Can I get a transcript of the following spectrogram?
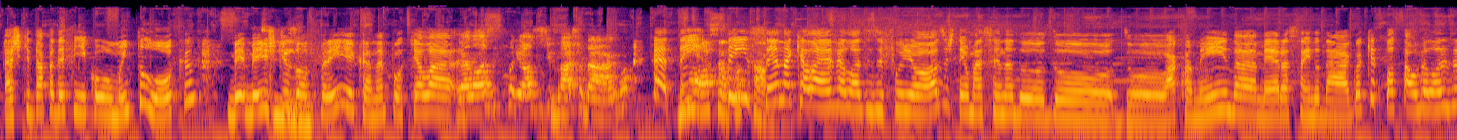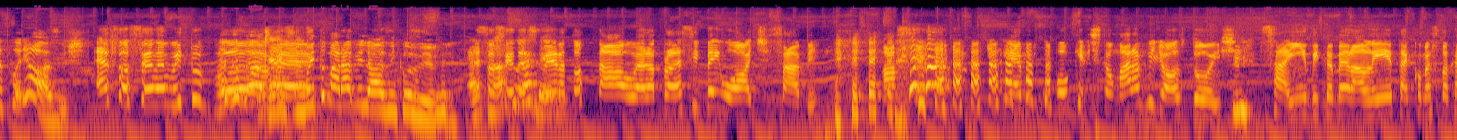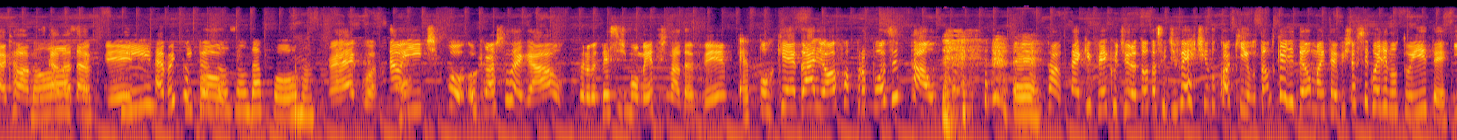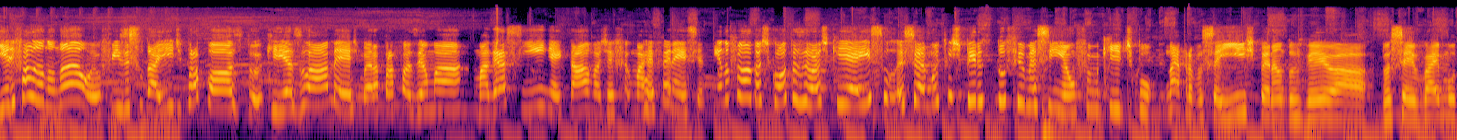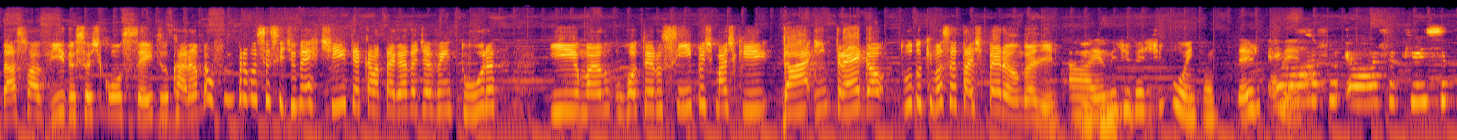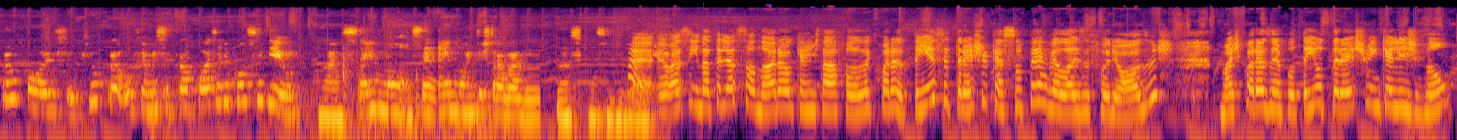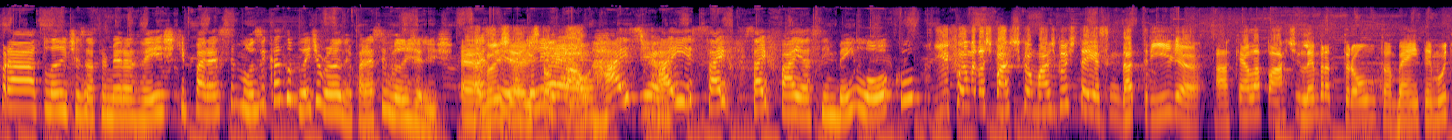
acho que dá pra definir como muito louca, meio Sim. esquizofrênica, né? Porque ela. Velozes e Furiosos debaixo da água. É, tem, Nossa, tem cena que ela é Velozes e Furiosos, tem uma cena do, do, do Aquaman da Mera saindo da água que é total Velozes e Furiosos. Essa cena é muito boa! É, é muito maravilhosa, inclusive. Essa, Essa cena é total, ela parece Baywatch, sabe? Nossa. é muito bom que eles estão maravilhosos, dois, saindo em câmera lenta, e começa a tocar aquela Nossa, música nada a ver. Que, é muito que bom. da porra. Égua. Não, é. e tipo, o que eu acho legal nesses momentos nada a ver é porque é galhofa proposital. é. Tem que ver que o diretor tá se divertindo com aquilo. Tanto que ele deu uma entrevista, eu sigo ele no Twitter, e ele falando: não, eu fiz isso daí de propósito. Eu queria zoar mesmo. Era para fazer uma, uma gracinha e tal, uma, uma referência. E no final das contas, eu acho que é isso. Esse é muito o espírito do filme, assim. É um filme que, tipo, não é para você ir esperando ver a. Você vai mudar a sua vida, os seus conceitos do caramba. É um filme para você se divertir, ter aquela pegada de aventura e uma, um roteiro simples, mas que dá, entrega tudo que você tá esperando ali. Ah, eu me diverti muito, desde o Eu começo. acho, eu acho que se propôs. O que o, o filme se propôs, ele conseguiu. Né? Sem, sem muita extravagância. Assim. É, eu assim, da trilha sonora, o que a gente tava falando é que, por exemplo, tem esse trecho que é super Velozes e Furiosos, mas, por exemplo, tem o trecho em que eles vão pra Atlantis a primeira vez, que parece música do Blade Runner, parece Vangelis. É, Parece Vangelis, aquele, total. é, High, Yeah. high sci- sci-fi, assim, bem louco. E foi uma das partes que eu mais gostei, assim, da trilha. Aquela parte lembra Tron também, tem muito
